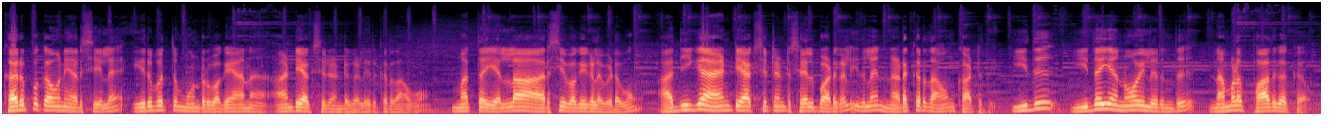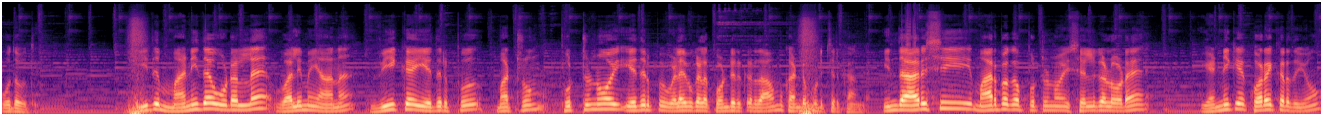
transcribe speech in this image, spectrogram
கருப்பு கவுனி அரிசியில் இருபத்தி மூன்று வகையான ஆன்டி ஆக்சிடென்ட்டுகள் இருக்கிறதாகவும் மற்ற எல்லா அரிசி வகைகளை விடவும் அதிக ஆன்டி ஆக்சிடென்ட் செயல்பாடுகள் இதில் நடக்கிறதாகவும் காட்டுது. இது இதய நோயிலிருந்து நம்மளை பாதுகாக்க உதவுது. இது மனித உடல்ல வலிமையான வீக்க எதிர்ப்பு மற்றும் புற்றுநோய் எதிர்ப்பு விளைவுகளை கொண்டிருக்கிறதாகவும் கண்டுபிடிச்சிருக்காங்க. இந்த அரிசி மார்பக புற்றுநோய் செல்களோட எண்ணிக்கை குறைக்கிறதையும்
